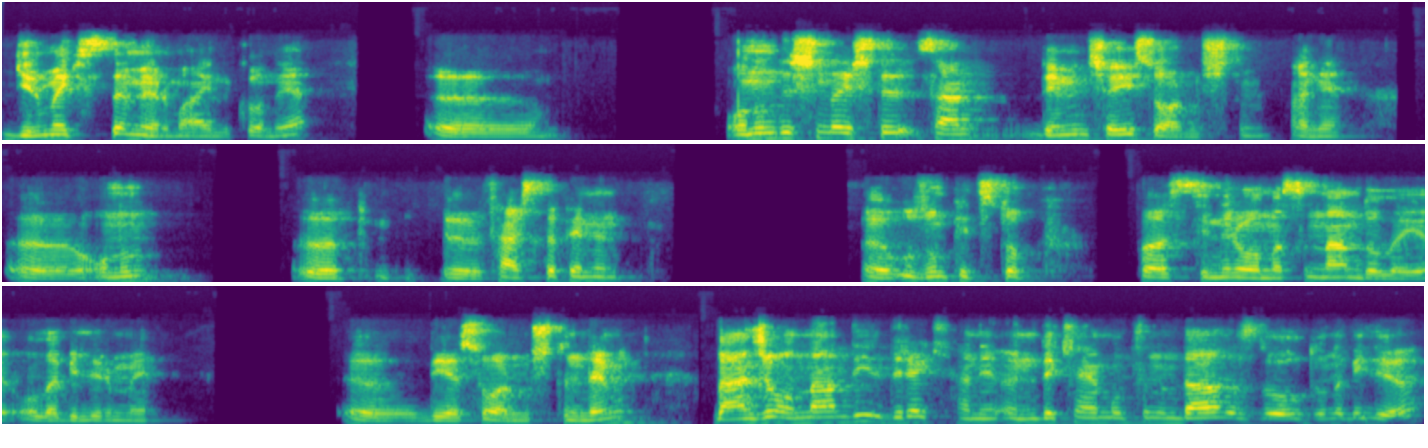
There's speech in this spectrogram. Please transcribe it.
girmek istemiyorum aynı konuya. Ee, onun dışında işte sen demin şeyi sormuştun. Hani e, onun e, e, Verstappen'in e, uzun pit stop'a sinir olmasından dolayı olabilir mi e, diye sormuştun demin. Bence ondan değil direkt hani öndeki Hamilton'ın daha hızlı olduğunu biliyor.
